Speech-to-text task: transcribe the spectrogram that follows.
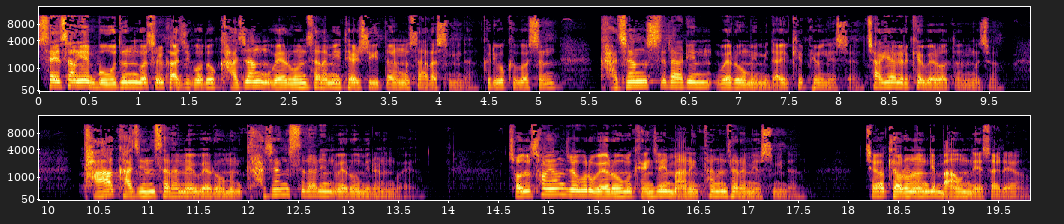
세상의 모든 것을 가지고도 가장 외로운 사람이 될 수 있다는 것을 알았습니다. 그리고 그것은 가장 쓰라린 외로움입니다. 이렇게 표현했어요. 자기가 그렇게 외로웠다는 거죠. 다 가진 사람의 외로움은 가장 쓰라린 외로움이라는 거예요. 저도 성향적으로 외로움을 굉장히 많이 타는 사람이었습니다. 제가 결혼한 게 44살이에요.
